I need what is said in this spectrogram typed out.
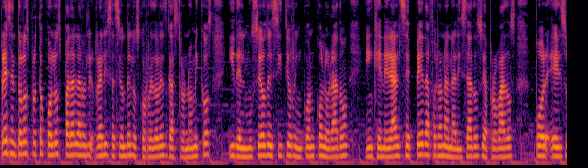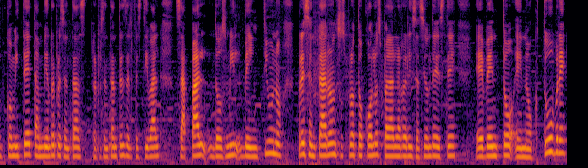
presentó los protocolos para la realización de los corredores gastronómicos y del Museo de Sitio Rincón Colorado en general Cepeda fueron analizados y aprobados por el subcomité, también representantes del Festival Zapal 2021 presentaron sus protocolos para la realización de este evento en octubre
